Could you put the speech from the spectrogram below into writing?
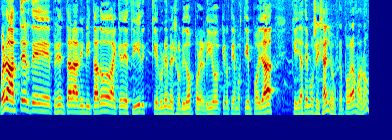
Bueno, antes de presentar al invitado, hay que decir que el lunes me se olvidó por el lío que no teníamos tiempo ya, que ya hacemos seis años el programa, ¿no?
